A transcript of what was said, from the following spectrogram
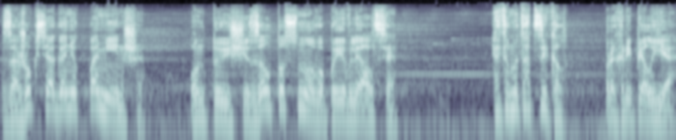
зажегся огонек поменьше. Он то исчезал, то снова появлялся. «Это мотоцикл!» – прохрипел я.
